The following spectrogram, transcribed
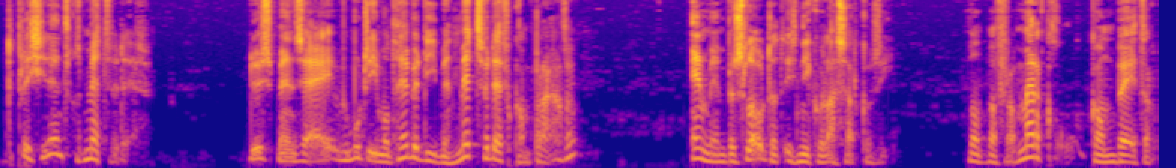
De president was Medvedev. Dus men zei, we moeten iemand hebben die met Medvedev kan praten. En men besloot, dat is Nicolas Sarkozy. Want mevrouw Merkel kan beter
